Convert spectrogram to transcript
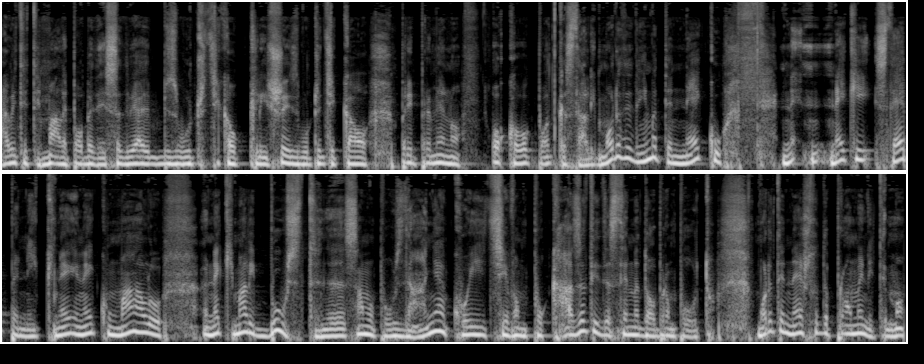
pravite te male pobede, sad ja zvučeći kao kliše, zvučeći kao pripremljeno oko ovog podcasta, ali morate da imate neku, ne, neki stepenik, ne, neku malu, neki mali boost samopouzdanja koji će vam pokazati da ste na dobrom putu. Morate nešto da promenite, Mo,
